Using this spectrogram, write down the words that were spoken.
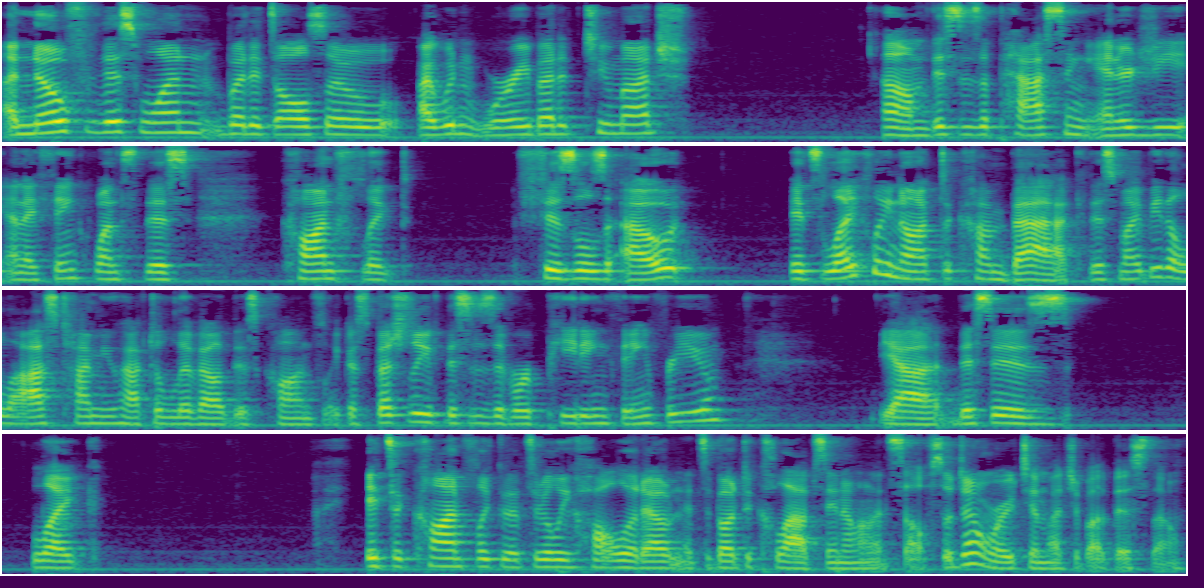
a no for this one, but it's also I wouldn't worry about it too much. Um, this is a passing energy, and I think once this conflict fizzles out, it's likely not to come back. This might be the last time you have to live out this conflict, especially if this is a repeating thing for you. Yeah, this is like it's a conflict that's really hollowed out and it's about to collapse in on itself. So don't worry too much about this though.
